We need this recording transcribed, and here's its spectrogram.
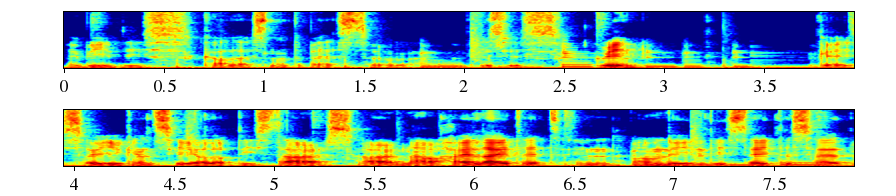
maybe this color is not the best so this is green. Okay so you can see all of these stars are now highlighted in only in this data set.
